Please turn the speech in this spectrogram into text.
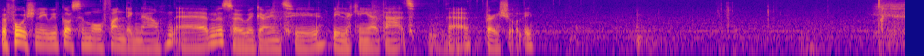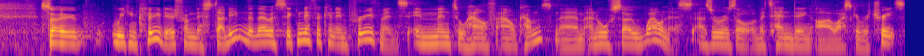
But fortunately, we've got some more funding now, um, so we're going to be looking at that uh, very shortly. So we concluded from this study that there were significant improvements in mental health outcomes um, and also wellness as a result of attending ayahuasca retreats,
